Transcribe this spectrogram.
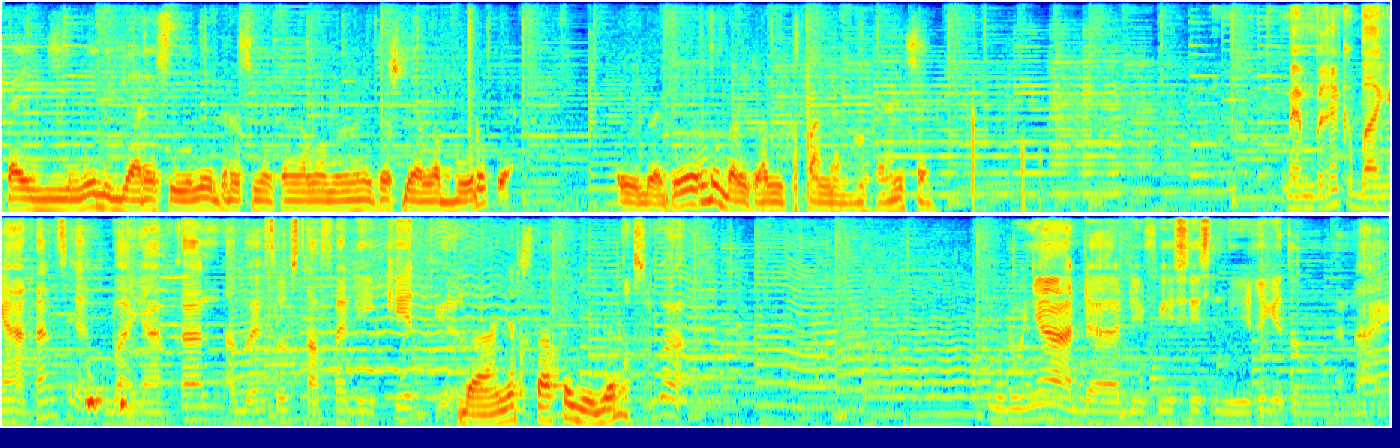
kayak gini di garis ini terus mereka nggak memenuhi terus dia ngeburuk ya? Eh, berarti itu balik lagi ke pandangan fans membernya kebanyakan sih ya kebanyakan abis itu staffnya dikit gitu. Banyak staffnya juga. Maksud gua dulunya ada divisi sendiri gitu mengenai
